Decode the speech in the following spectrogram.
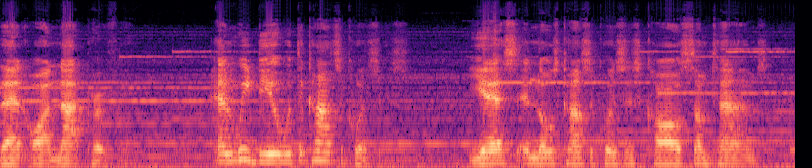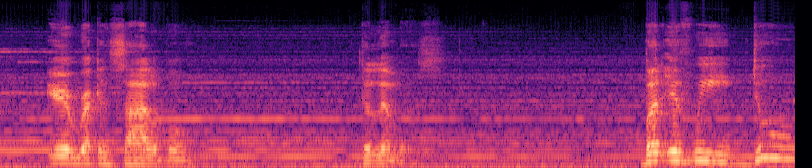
that are not perfect. And we deal with the consequences. Yes, and those consequences cause sometimes irreconcilable dilemmas. But if we do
